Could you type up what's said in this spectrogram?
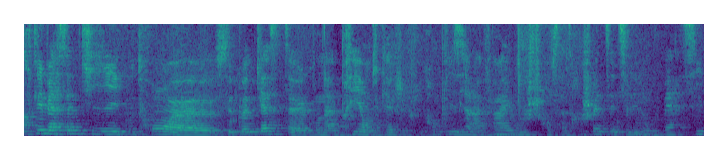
toutes les personnes qui écouteront euh, ce podcast euh, qu'on a pris, en tout cas, j'ai pris grand plaisir à faire avec vous. Je trouve ça trop chouette cette idée, donc merci.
